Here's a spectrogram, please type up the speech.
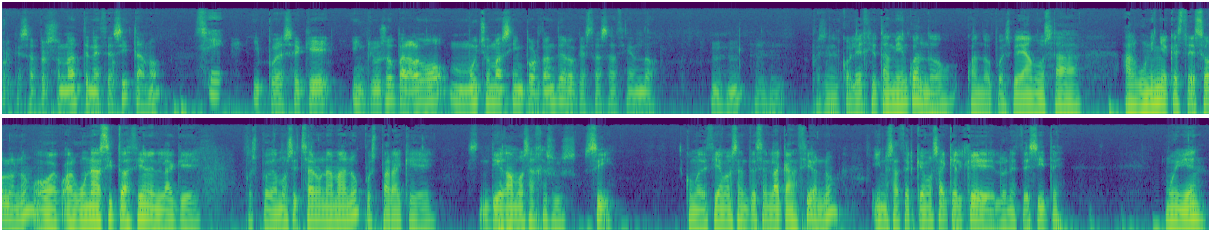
Porque esa persona te necesita, ¿no? Sí. Y puede ser que incluso para algo mucho más importante de lo que estás haciendo. Pues en el colegio también cuando, cuando pues veamos a algún niño que esté solo, ¿no? O a- alguna situación en la que pues podamos echar una mano pues para que digamos a Jesús, sí, como decíamos antes en la canción, ¿no? Y nos acerquemos a aquel que lo necesite. Muy bien.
